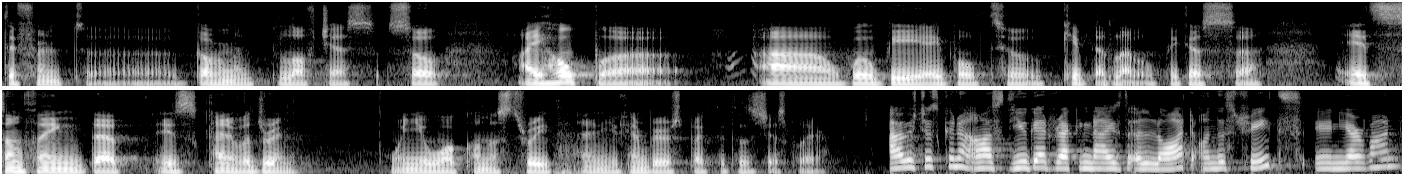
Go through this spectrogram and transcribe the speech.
different uh, government, love chess. So I hope uh, uh, we'll be able to keep that level because uh, it's something that is kind of a dream when you walk on the street and you can be respected as a chess player. I was just going to ask, do you get recognized a lot on the streets in Yerevan?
